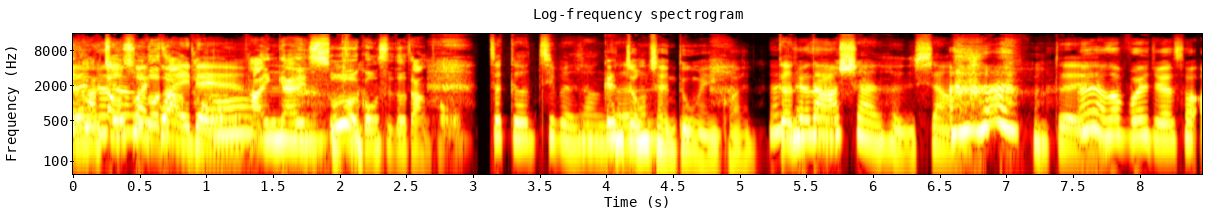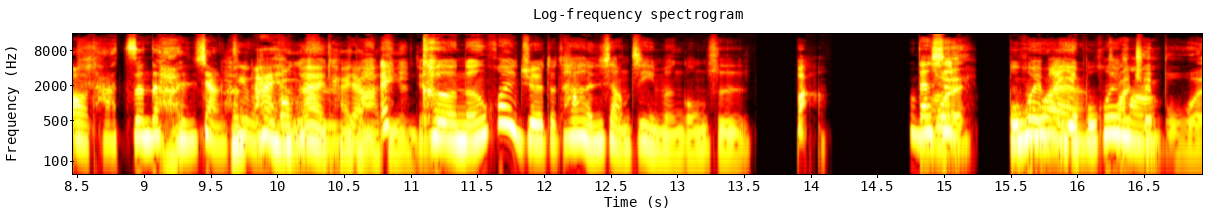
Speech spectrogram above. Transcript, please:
得他到处都这样投，他应该所有公司都这样投。这个基本上跟忠诚度没关，跟搭讪很像。对，那想都不会觉得说哦，他真的很想进爱很爱台达电，可能会觉得他很想进你们公司吧，但是不会。吗？也不会吗？完全不会。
